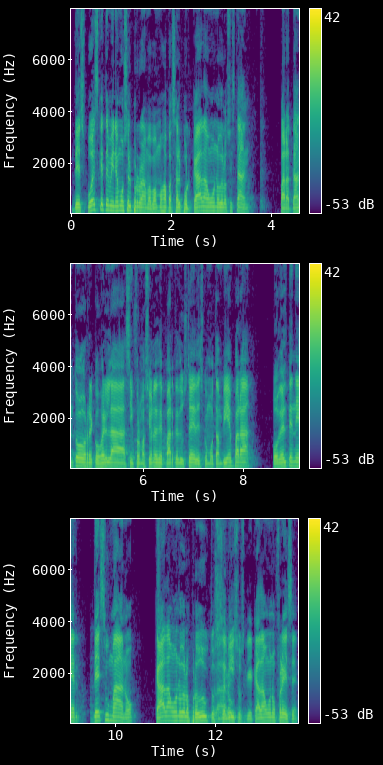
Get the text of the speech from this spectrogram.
Después que terminemos el programa, vamos a pasar por cada uno de los stands para tanto recoger las informaciones de parte de ustedes, como también para poder tener de su mano cada uno de los productos Claro. y servicios que cada uno ofrece,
